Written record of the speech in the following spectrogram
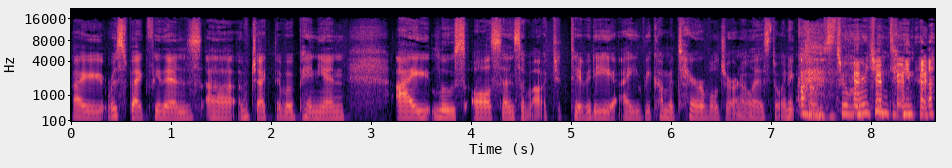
I respect Fidel's uh, objective opinion. I lose all sense of objectivity. I become a terrible journalist when it comes to Argentina.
